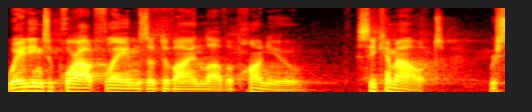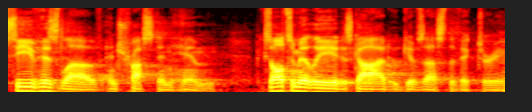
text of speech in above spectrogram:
waiting to pour out flames of divine love upon you. Seek him out, receive his love, and trust in him, because ultimately it is God who gives us the victory.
